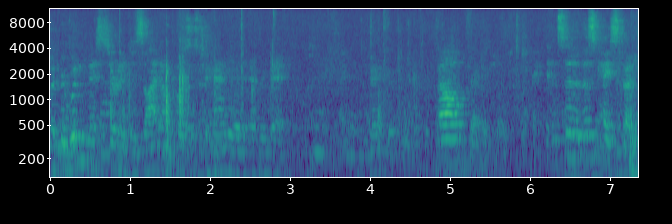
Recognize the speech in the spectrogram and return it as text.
but we wouldn't necessarily design our process to handle it every day. Now, consider this case study.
